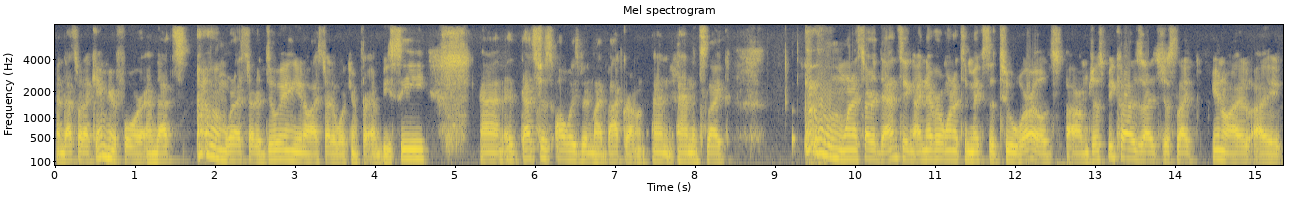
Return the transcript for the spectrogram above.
and that's what I came here for, and that's what I started doing. You know, I started working for NBC, and it, that's just always been my background. And and it's like when I started dancing, I never wanted to mix the two worlds, um, just because I just like you know I I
